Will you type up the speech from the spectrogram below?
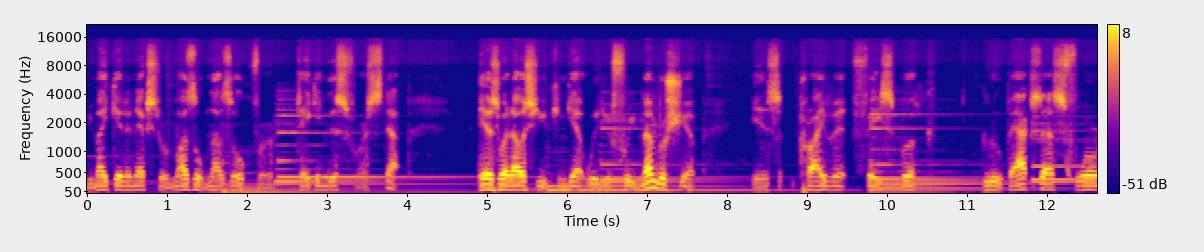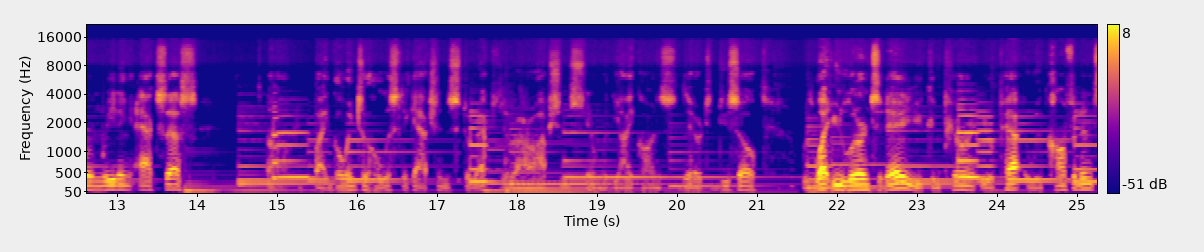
You might get an extra muzzle nuzzle for taking this first step. Here's what else you can get with your free membership is private Facebook group access, forum reading access, um, by going to Holistic Actions Direct. There are options you know, with the icons there to do so. With what you learned today, you can parent your pet with confidence.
